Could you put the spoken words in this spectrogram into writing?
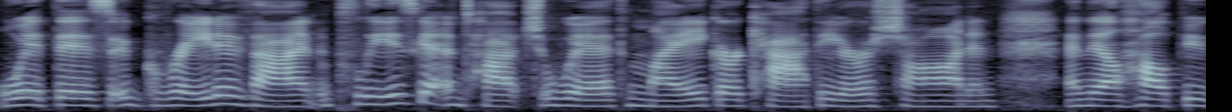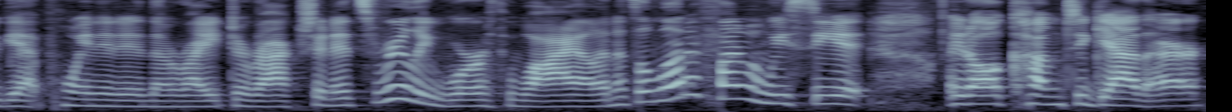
with this great event, please get in touch with Mike or Kathy or Sean and, and they'll help you get pointed in the right direction. It's really worthwhile and it's a lot of fun when we see it, it all come together.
